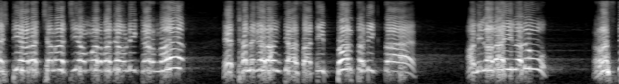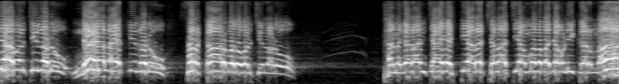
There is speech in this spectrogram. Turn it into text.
एस टी आरक्षणाची अंमलबजावणी करणं हे धनगरांच्यासाठी प्राथमिकता आहे. आम्ही लढाई लढू रस्त्यावरची लढू न्यायालयातली लढू सरकार बरोबरची लढू. धनगरांच्या एस टी आरक्षणाची अंमलबजावणी करणं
